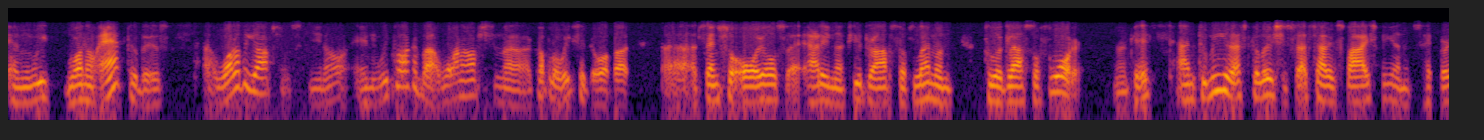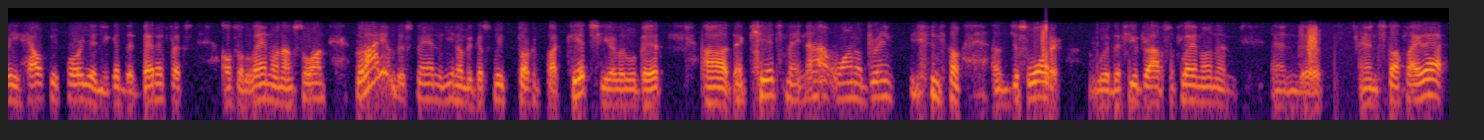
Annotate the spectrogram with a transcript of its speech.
and we want to add to this. Uh, what are the options? You know, and we talked about one option uh, a couple of weeks ago about uh, essential oils, uh, adding a few drops of lemon to a glass of water. Okay, and to me that's delicious. That satisfies me, and it's very healthy for you, and you get the benefits of the lemon and so on. But I understand, you know, because we talked about kids here a little bit, uh, that kids may not want to drink, you know, uh, just water with a few drops of lemon and and uh, and stuff like that.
